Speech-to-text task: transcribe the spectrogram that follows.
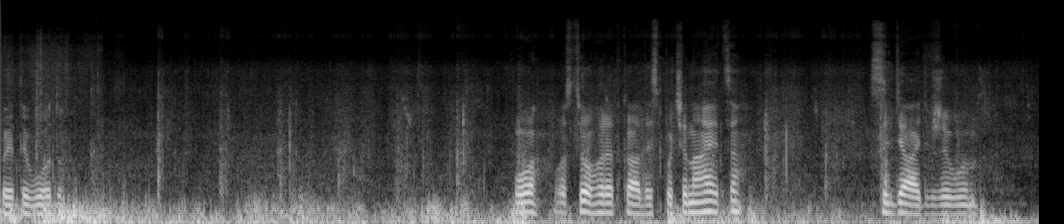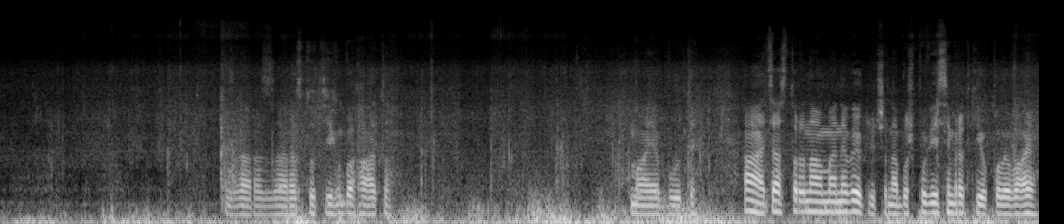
пити воду. О, ось цього рядка десь починається. Сидять вже вон. Зараз, зараз тут їх багато. Має бути. А, ця сторона в мене виключена, бо ж по 8 рядків поливає.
